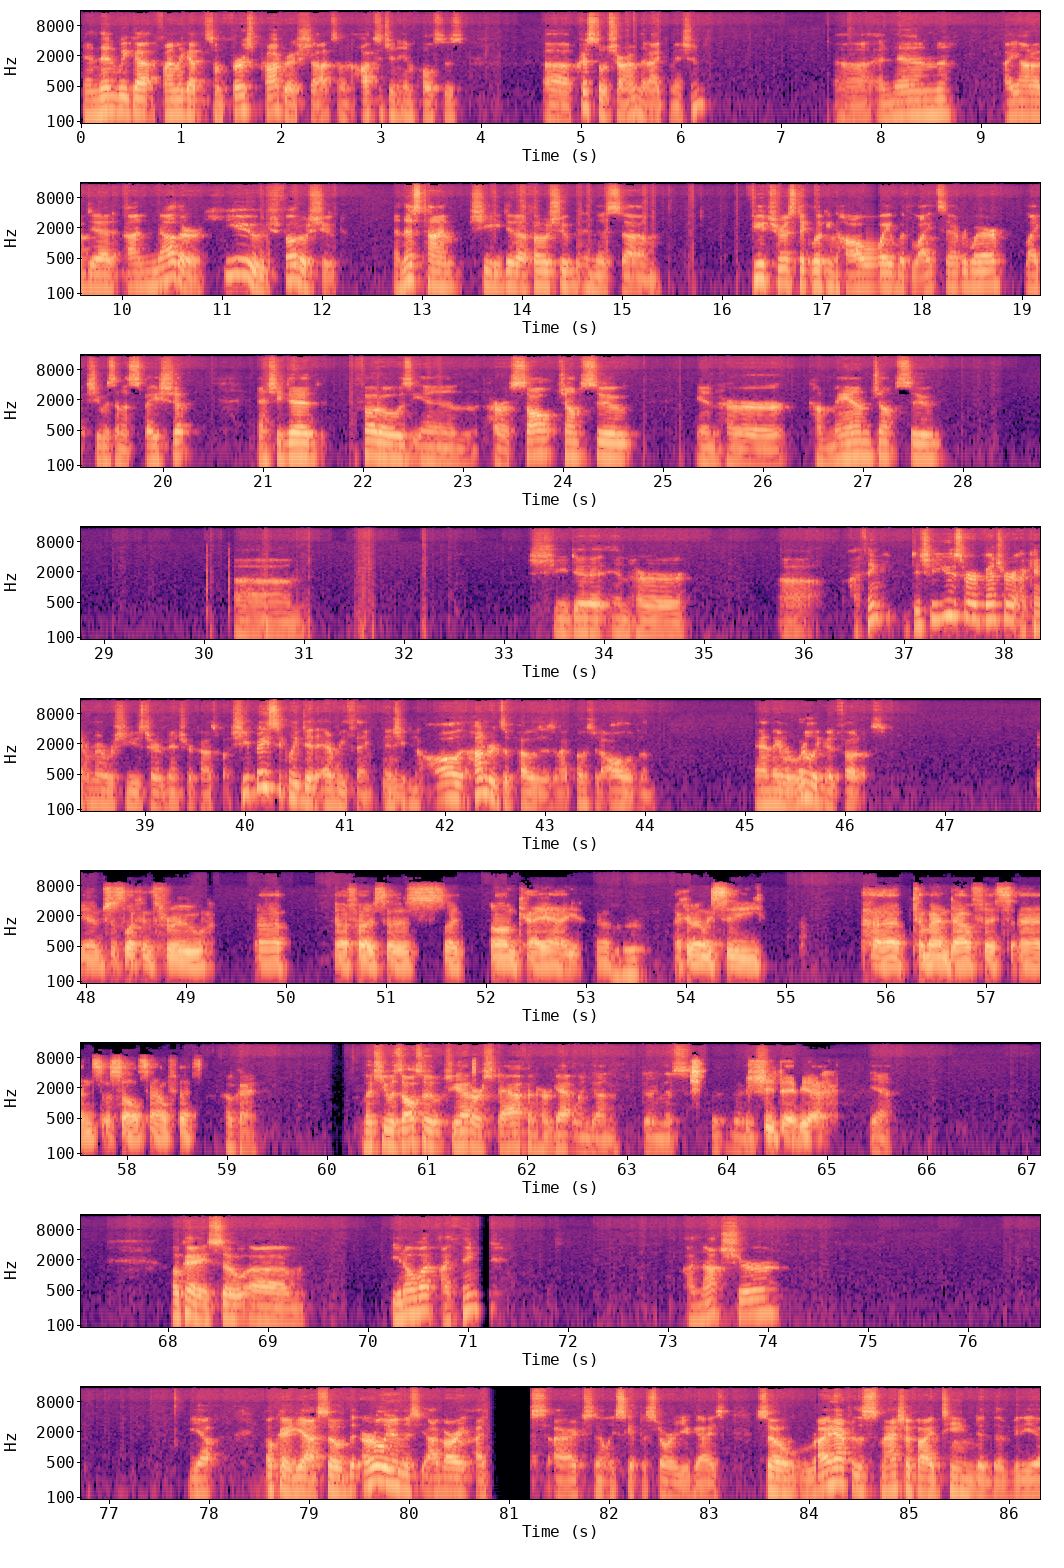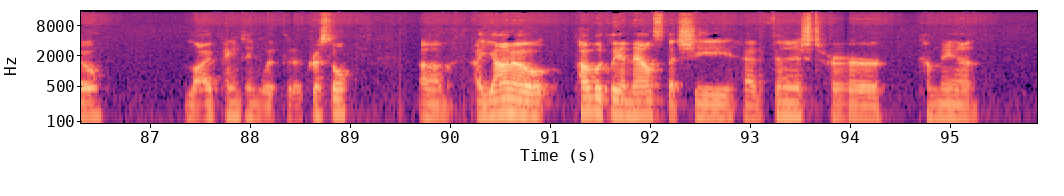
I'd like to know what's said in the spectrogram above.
And then we got finally got some first progress shots on Oxygen Impulse's uh, crystal charm that I commissioned. Uh, and then Ayano did another huge photo shoot. And this time she did a photo shoot in this um, futuristic looking hallway with lights everywhere, like she was in a spaceship. And she did photos in her assault jumpsuit, in her command jumpsuit. Um, she did it in her. Uh, I think did she use her adventure? I can't remember. if She used her adventure cosplay. She basically did everything, and she did all hundreds of poses, and I posted all of them, and they were really good photos. Yeah, I'm just looking through uh, her photos like on KA. Uh, I can only see her command outfit and assault outfit. Okay, but she was also she had her staff and her Gatling gun during this. During this. She did, yeah. Yeah. Okay, so um, you know what? I think I'm not sure. Yep. Okay, yeah. So the, earlier in this, I've already I, I accidentally skipped a story, you guys. So right after the Smashified team did the video live painting with uh, Crystal, um, Ayano publicly announced that she had finished her command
